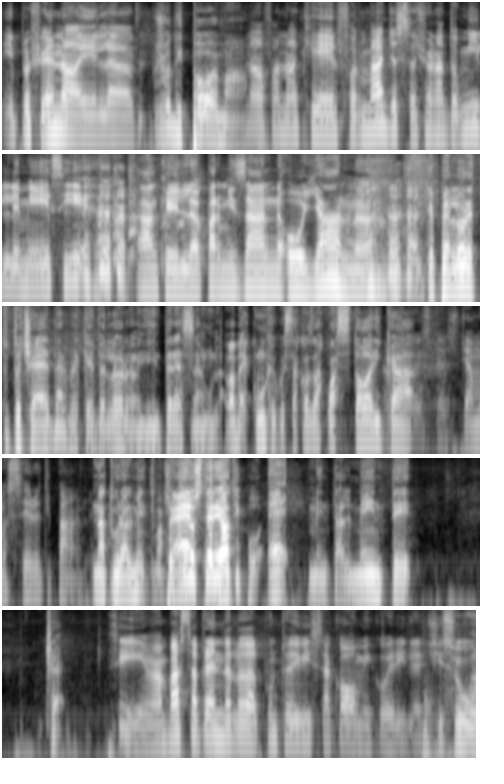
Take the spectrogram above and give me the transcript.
Il prosciutto- no, il... Il prosciutto di Parma. No, fanno anche il formaggio stagionato mille mesi. Anche il parmesan o Yan. Che per loro è tutto cheddar perché per loro non gli interessa nulla. Vabbè, comunque questa cosa qua storica Noi Stiamo stereotipando. naturalmente, ma Certo, perché lo stereotipo è mentalmente cioè Sì, ma basta prenderlo dal punto di vista comico e riderci su.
